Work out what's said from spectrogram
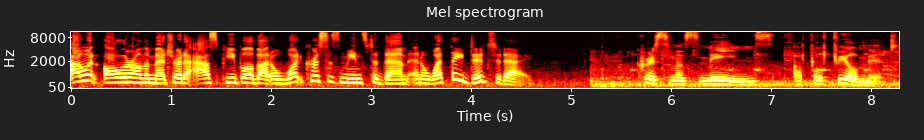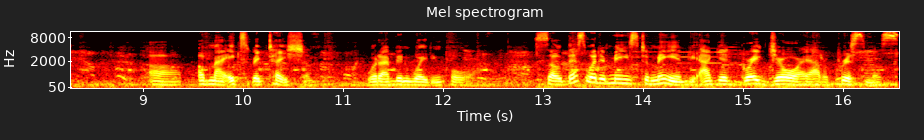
I went all around the metro to ask people about what Christmas means to them and what they did today. Christmas means a fulfillment uh, of my expectation, what I've been waiting for. So that's what it means to me, and I get great joy out of Christmas.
